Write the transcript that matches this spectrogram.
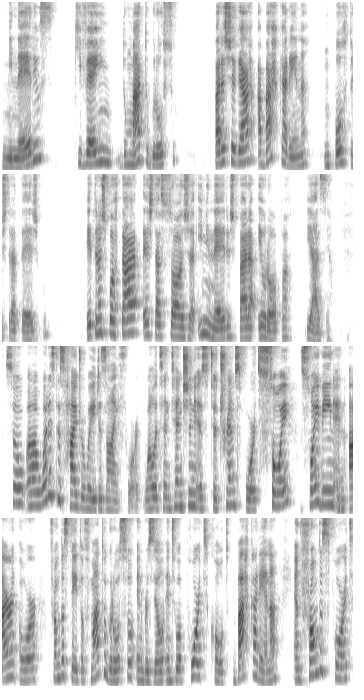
minérios que vêm do Mato Grosso para chegar a Barcarena, um porto estratégico, e transportar esta soja e minérios para Europa e Ásia. So, uh, what is this hydroway designed for? Well, its intention is to transport soy, soybean, and iron ore from the state of Mato Grosso in Brazil into a port called Barcarena. And from this port,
